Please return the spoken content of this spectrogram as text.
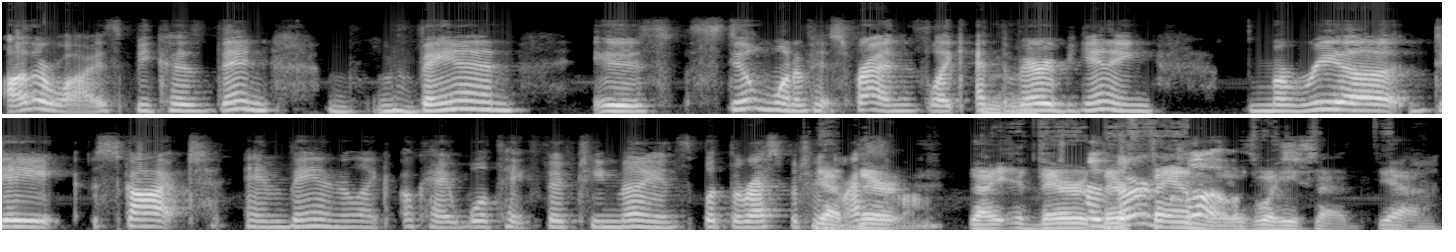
otherwise, because then Van is still one of his friends. Like at the Mhm. very beginning, Maria, Date, Scott, and Van are like, okay, we'll take 15 million, split the rest between Yeah, the rest they're of them. they, they're So their they're family close. is what he said. Yeah, Mhm.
